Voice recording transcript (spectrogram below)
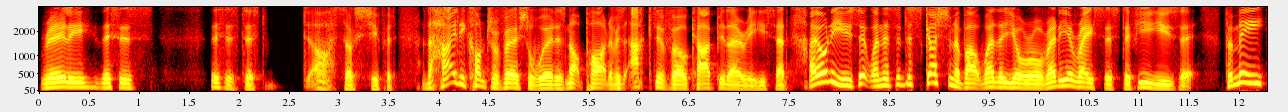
really, this is this is just Oh, so stupid. The highly controversial word is not part of his active vocabulary, he said. I only use it when there's a discussion about whether you're already a racist if you use it. For me,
